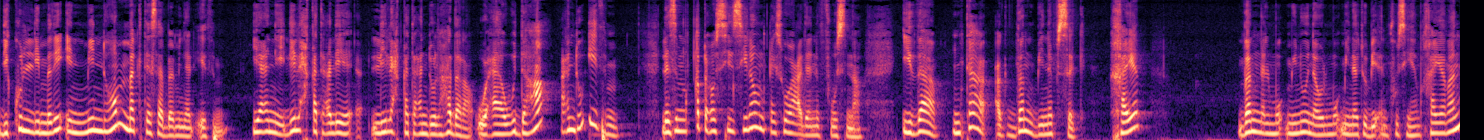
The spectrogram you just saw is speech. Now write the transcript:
لكل امرئ منهم ما اكتسب من الإثم. يعني اللي لحقت عليه اللي لحقت عنده الهدرة وعاودها عنده إثم. لازم نقطعوا السلسلة ونقيسوها على نفوسنا. إذا أنت تظن بنفسك خير ظن المؤمنون والمؤمنات بأنفسهم خيرا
